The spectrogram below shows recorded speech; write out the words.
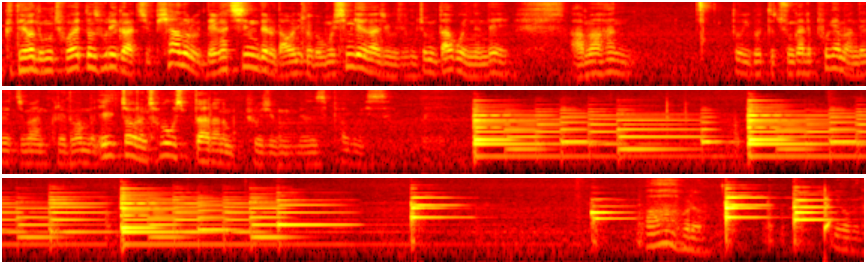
그 내가 너무 좋아했던 소리가 지금 피아노로 내가 치는 대로 나오니까 너무 신기해가지고 지금 좀 따고 있는데 아마 한 또 이것도 중간에 포기하면 안 되겠지만 그래도 한번 1절은 쳐보고 싶다라는 목표로 지금 연습하고 있어요. 아 어려워. 이거구나.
